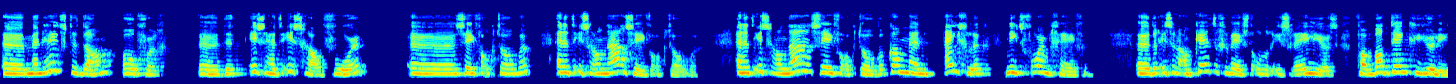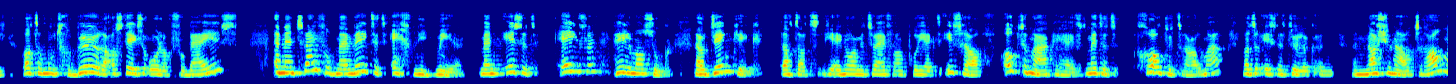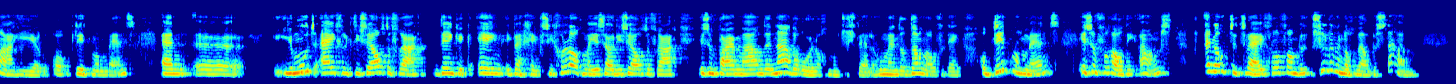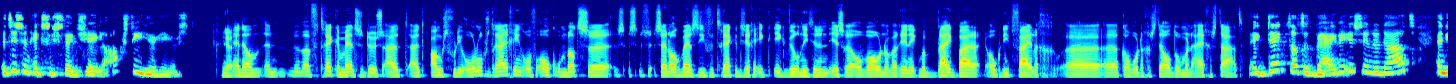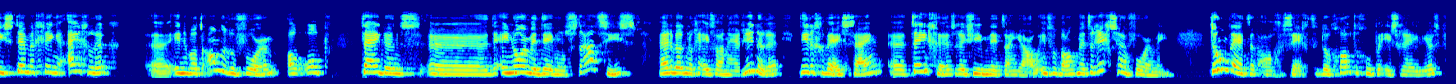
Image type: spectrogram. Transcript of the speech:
Uh, men heeft het dan over de, is het Israël voor uh, 7 oktober en het Israël na 7 oktober. En het Israël na 7 oktober kan men eigenlijk niet vormgeven. Er is een enquête geweest onder Israëliërs van wat denken jullie wat er moet gebeuren als deze oorlog voorbij is? En men twijfelt, men weet het echt niet meer. Men is het even helemaal zoek. Nou denk ik dat dat, die enorme twijfel aan het project Israël ook te maken heeft met het grote trauma. Want er is natuurlijk een, een nationaal trauma hier op dit moment. En uh, je moet eigenlijk diezelfde vraag, denk ik, één, ik ben geen psycholoog, maar je zou diezelfde vraag eens een paar maanden na de oorlog moeten stellen, hoe men er dan over denkt. Op dit moment is er vooral die angst en ook de twijfel van, zullen we nog wel bestaan? Het is een existentiële angst die hier heerst. Ja. En dan en, vertrekken mensen dus uit, uit angst voor die oorlogsdreiging? Of ook omdat ze. Zijn er ook mensen die vertrekken die zeggen: ik, ik wil niet in een Israël wonen. waarin ik me blijkbaar ook niet veilig uh, kan worden gesteld door mijn eigen staat? Ik denk dat het beide is, inderdaad. En die stemmen gingen eigenlijk uh, in een wat andere vorm al op tijdens de enorme demonstraties daar wil ik nog even aan herinneren, die er geweest zijn uh, tegen het regime Netanyahu in verband met de rechtshervorming. Toen werd er al gezegd door grote groepen Israëliërs,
